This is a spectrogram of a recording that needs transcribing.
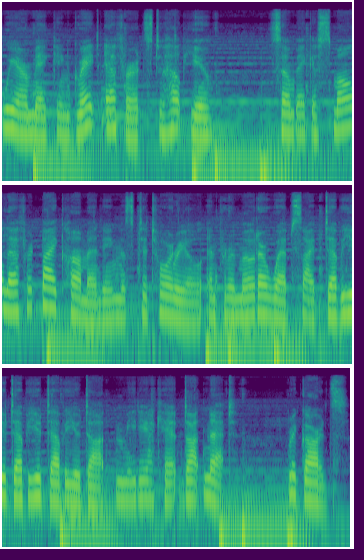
We are making great efforts to help you. So make a small effort by commenting this tutorial and promote our website www.mediaket.net. Regards.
